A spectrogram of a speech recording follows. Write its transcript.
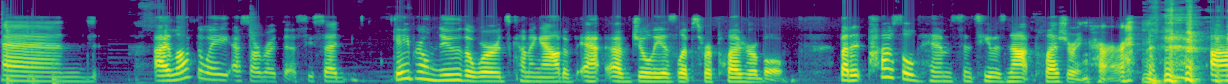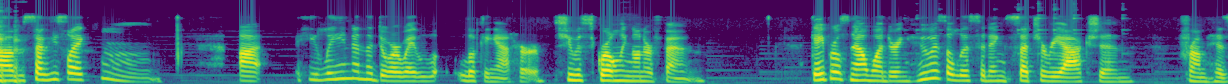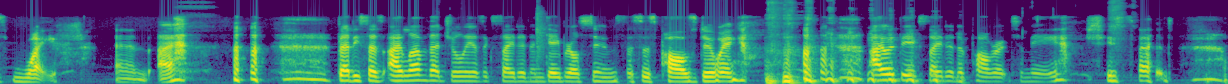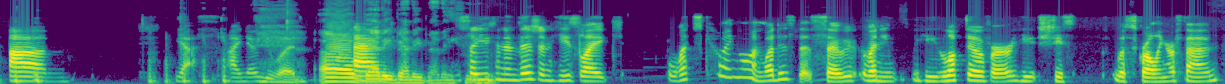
And I love the way SR wrote this. He said, Gabriel knew the words coming out of, of Julia's lips were pleasurable, but it puzzled him since he was not pleasuring her. um, so he's like, hmm. Uh, he leaned in the doorway l- looking at her. She was scrolling on her phone. Gabriel's now wondering who is eliciting such a reaction from his wife. And I. Betty says, I love that Julia is excited and Gabriel assumes this is Paul's doing. I would be excited if Paul wrote to me, she said. Um, yes, I know you would. oh, And- Betty, Betty, Betty. So you can envision he's like, "What's going on? What is this?" So when he he looked over, he she was scrolling her phone,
